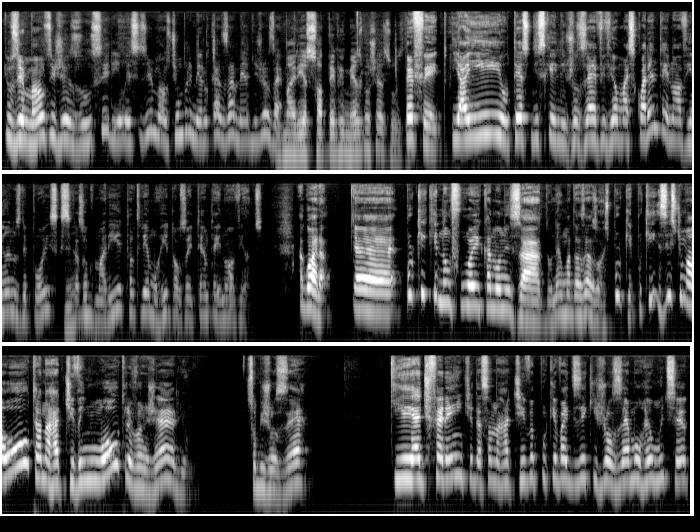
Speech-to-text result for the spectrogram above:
que os irmãos de Jesus seriam esses irmãos de um primeiro casamento de José. E Maria só teve mesmo Jesus. Né? Perfeito. E aí o texto diz que ele, José viveu mais 49 anos depois que se hum. casou com Maria, então teria morrido aos 89 anos. Agora, é, por que, que não foi canonizado? Né? Uma das razões. Por quê? Porque existe uma outra narrativa em um outro evangelho sobre José que é diferente dessa narrativa porque vai dizer que José morreu muito cedo.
